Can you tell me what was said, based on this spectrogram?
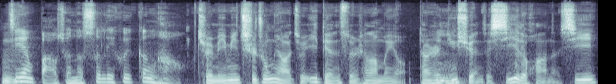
嗯这样保存的视力会更好。就、嗯明明吃中药就一点损伤都没有，但是您选择西医的话呢，西医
